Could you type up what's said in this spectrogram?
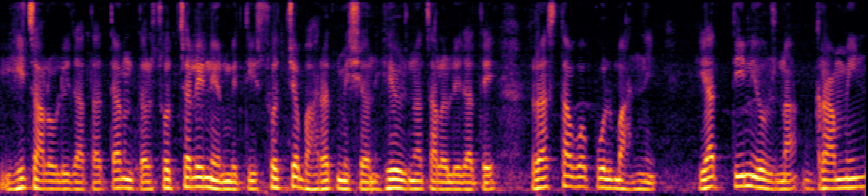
ही चालवली जातात. त्यानंतर शौचालय निर्मिती स्वच्छ भारत मिशन ही योजना चालवली जाते. रस्ता व पूल बांधणी या तीन योजना ग्रामीण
